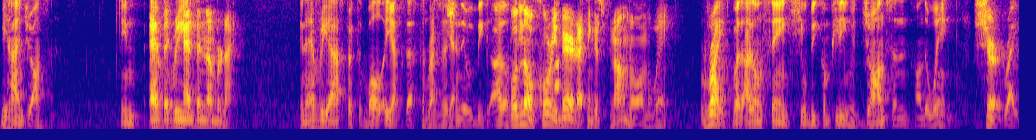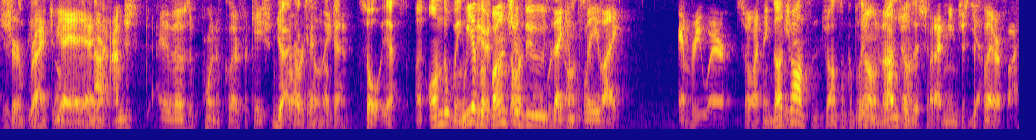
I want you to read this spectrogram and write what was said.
behind Johnson. In At, every the, at the number nine. in every aspect of ball, yes, that's the Right, position yeah. they would be. I don't Well, no, Corey Baird, I think, is phenomenal on the wing. Right, but I don't think he'll be competing with Johnson on the wing. Sure. Right, Sure. competing Right. with Yeah, Johnson yeah, yeah, yeah. I'm just. That was a point of clarification Yeah, for okay, okay. So yes, on the wing, We have a bunch of dudes that can play like everywhere. So I think Not need to- Johnson. Johnson can play no, one not Johnson, position. But I mean, just to Yes. clarify.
